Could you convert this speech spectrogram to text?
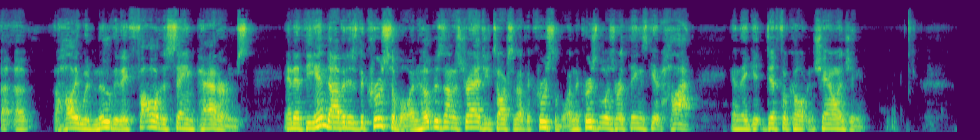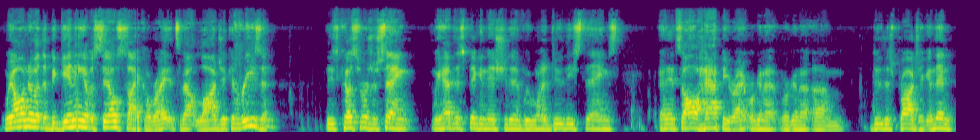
a, a Hollywood movie. They follow the same patterns. And at the end of it is the crucible. And Hope is Not a Strategy talks about the crucible. And the crucible is where things get hot and they get difficult and challenging we all know at the beginning of a sales cycle, right? It's about logic and reason. These customers are saying, we have this big initiative, we want to do these things, and it's all happy, right? We're gonna we're gonna um, do this project, and then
